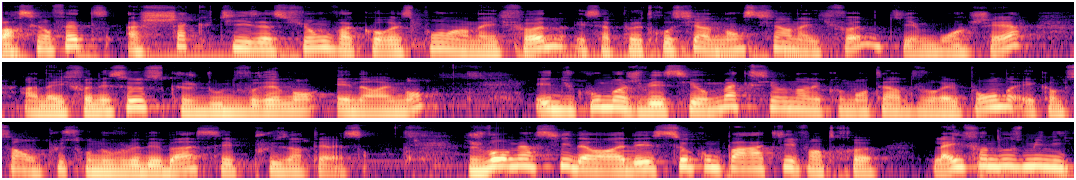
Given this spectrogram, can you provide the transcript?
Parce qu'en fait, à chaque utilisation va correspondre un iPhone, et ça peut être aussi un ancien iPhone qui est moins cher, un iPhone SE, ce que je doute vraiment énormément. Et du coup, moi, je vais essayer au maximum dans les commentaires de vous répondre, et comme ça, en plus, on ouvre le débat, c'est plus intéressant. Je vous remercie d'avoir aidé ce comparatif entre l'iPhone 12 mini,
